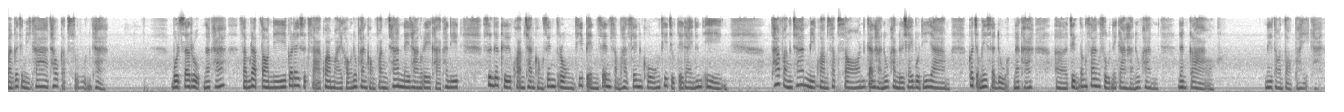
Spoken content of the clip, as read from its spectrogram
มันก็จะมีค่าเท่ากับ0ค่ะ บทสรุปนะคะสำหรับตอนนี้ก็ได้ศึกษาความหมายของอนุพันธ์ของฟังก์ชันในทางเรขาคณิต ซึ่งก็คือความชันของเส้นตรงที่เป็นเส้นสัมผัสเส้นโค้งที่จุดใด ๆ นั่นเองถ้าฟังก์ชันมีความซับซ้อน การหานุพันธ์โดยใช้บทนิยาม ก็จะไม่สะดวกนะคะจึงต้องสร้างสูตรในการหานุพันธ์ดังกล่าวในตอนต่อไปค่ะ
